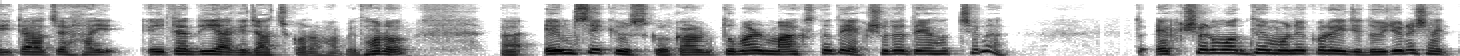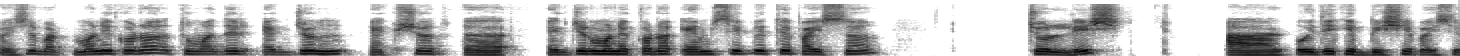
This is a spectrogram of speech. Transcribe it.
এইটা হচ্ছে হাই এইটা দিয়ে আগে জাজ করা হবে। ধরো এমসিকিউ স্কোর কারণ তোমার মার্কস কিন্তু একশোতে দেওয়া হচ্ছে না। তো একশোর মধ্যে মনে করো এই যে দুইজনে ষাট পাইছো বাট মনে করো তোমাদের একজন একশো একজন মনে করো এমসিকিউতে পাইছো চল্লিশ আর ওইদিকে বিশে পাইছো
